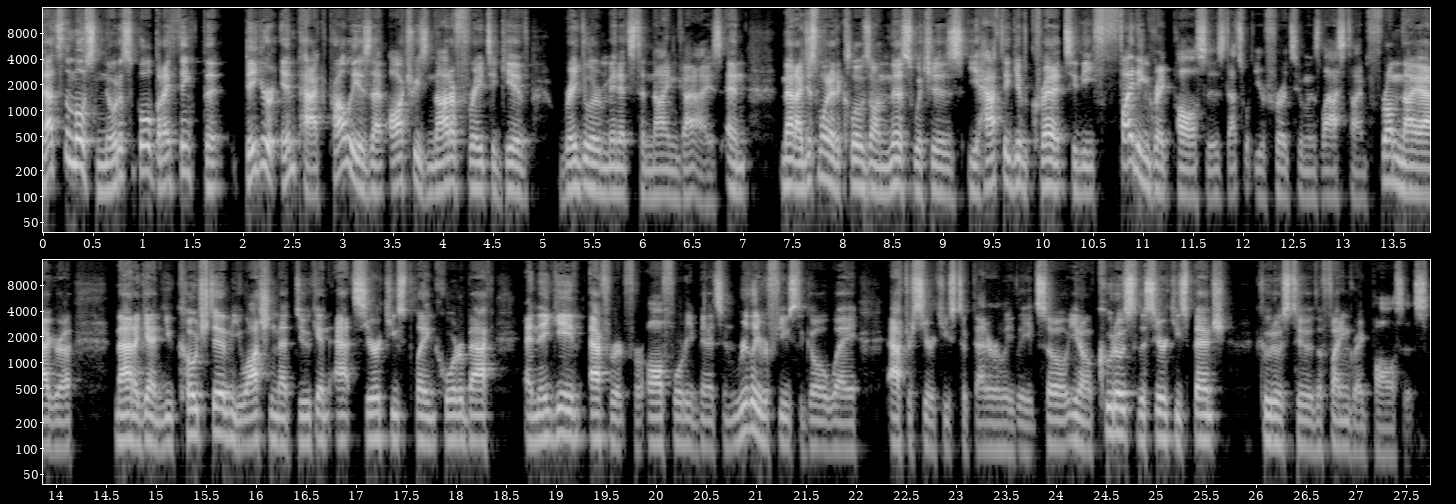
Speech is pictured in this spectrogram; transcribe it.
That's the most noticeable, but I think the bigger impact probably is that Autry's not afraid to give regular minutes to nine guys. And Matt, I just wanted to close on this, which is you have to give credit to the fighting Greg Paulus. That's what you referred to him as last time from Niagara. Matt, again, you coached him, you watched him at Duke and at Syracuse playing quarterback, and they gave effort for all 40 minutes and really refused to go away after Syracuse took that early lead. So, you know, kudos to the Syracuse bench, kudos to the fighting Greg Pauluses.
